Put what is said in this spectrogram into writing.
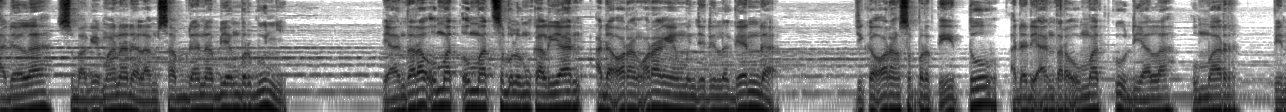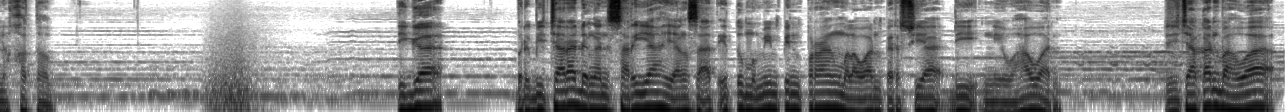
adalah sebagaimana dalam sabda Nabi yang berbunyi, "Di antara umat-umat sebelum kalian ada orang-orang yang menjadi legenda. Jika orang seperti itu ada di antara umatku, dialah Umar bin Khattab." Tiga, berbicara dengan Syariah yang saat itu memimpin perang melawan Persia di Niwahawan. Diceritakan bahwa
